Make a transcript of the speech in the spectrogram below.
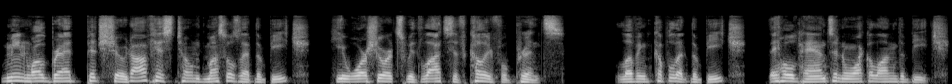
Meanwhile Brad Pitt showed off his toned muscles at the beach, he wore shorts with lots of colorful prints. Loving couple at the beach, they hold hands and walk along the beach.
